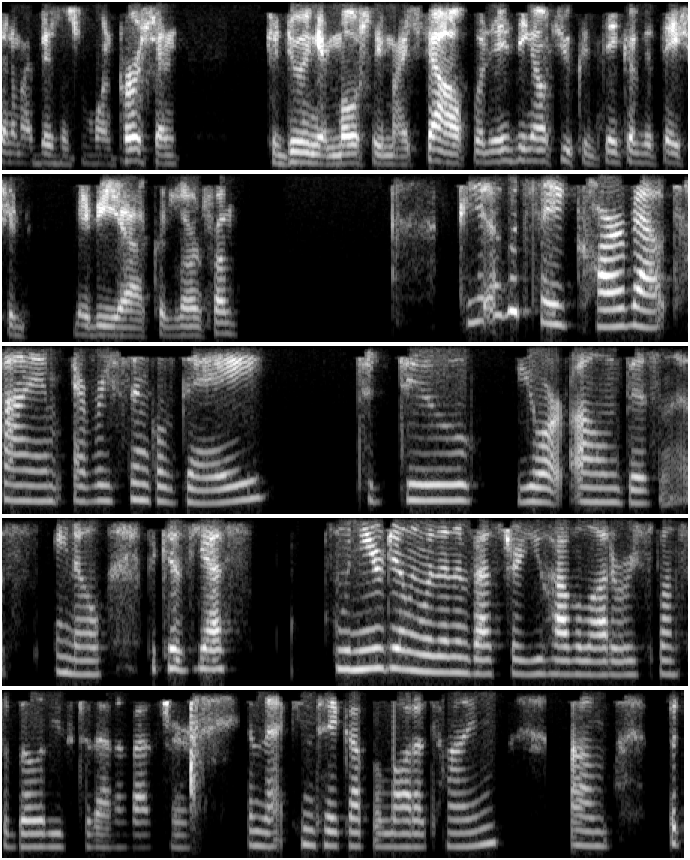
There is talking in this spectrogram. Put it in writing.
of my business from one person to doing it mostly myself. But anything else you can think of that they should maybe uh, could learn from? I would say carve out time every single day to do your own business, you know, because yes, when you're dealing with an investor, you have a lot of responsibilities to that investor, and that can take up a lot of time. Um, but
